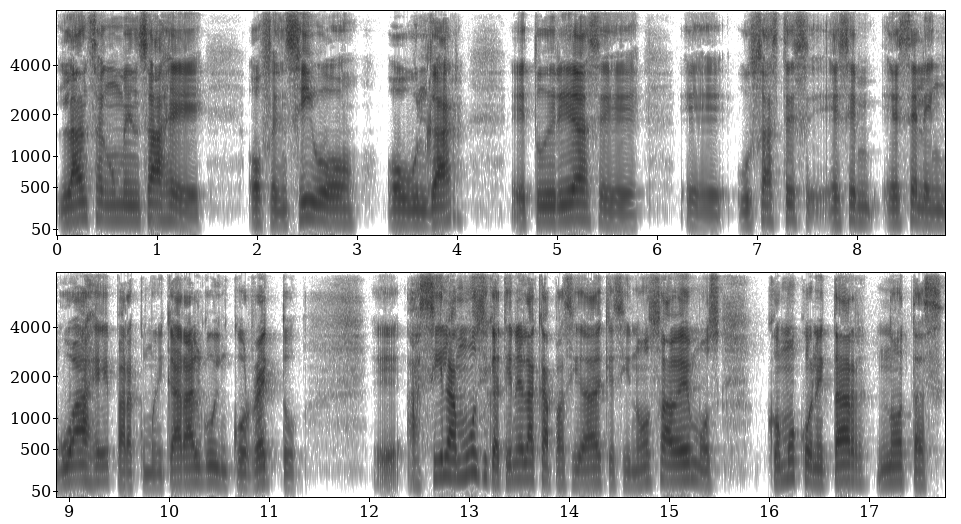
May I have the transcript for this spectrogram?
lanzan un mensaje ofensivo o vulgar, tú dirías, usaste ese, ese lenguaje para comunicar algo incorrecto. Eh, así la música tiene la capacidad de que si no sabemos cómo conectar notas,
